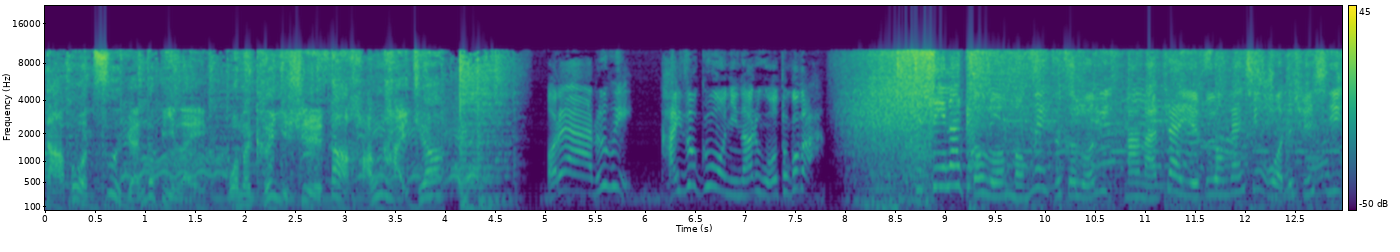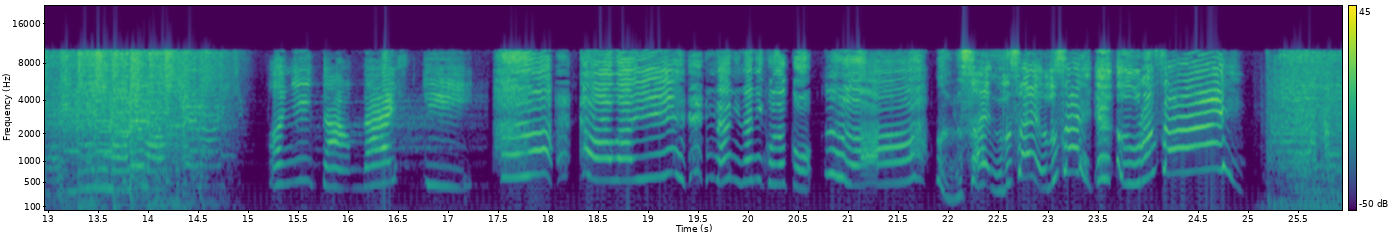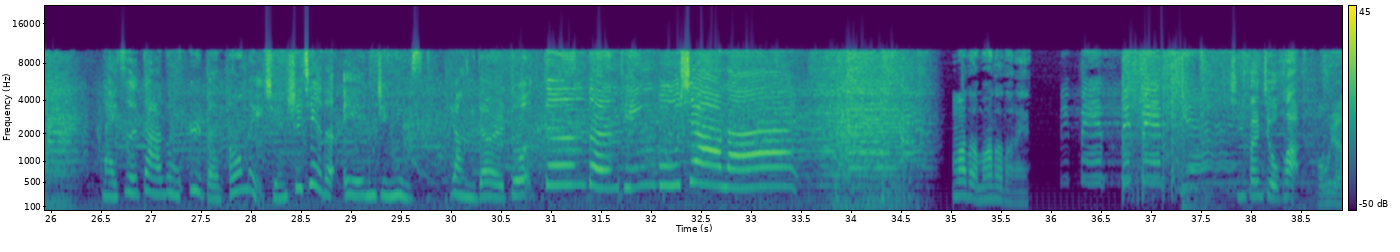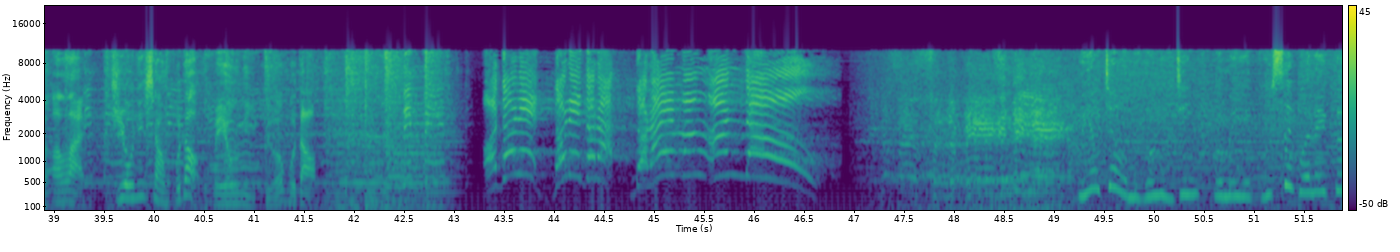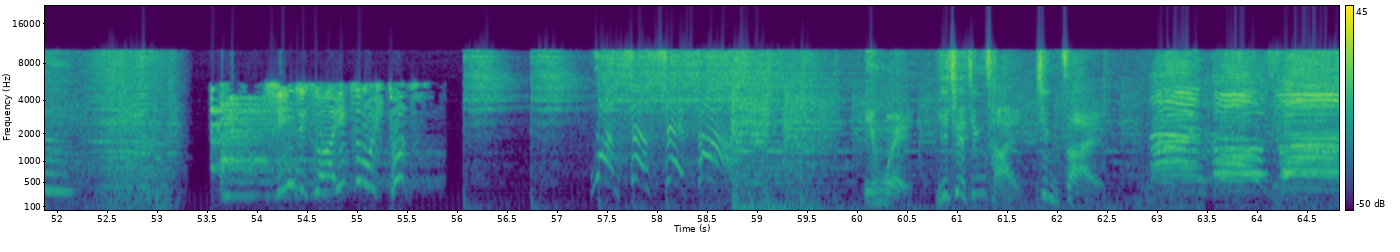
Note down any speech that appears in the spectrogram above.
打破次元的壁垒，我们可以是大航海家。我俩路飞，海賊王になる男だ。搜罗萌妹子和萝莉，妈妈再也不用担心我的学习。お兄ちゃん大好き。あーかわいい。なになにこの子。うわうるさいうるさ 来自大陆、日本、欧美、全世界的 ANG News，让你的耳朵根本停不下来。まだまだだね。新番旧话，同人 online，只有你想不到，没有你得不到。踊れドレドラドラえもん安不要叫我们红领巾，我们也不是活雷锋。真実はいつも一つ。 因为一切精彩尽在慢动作。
